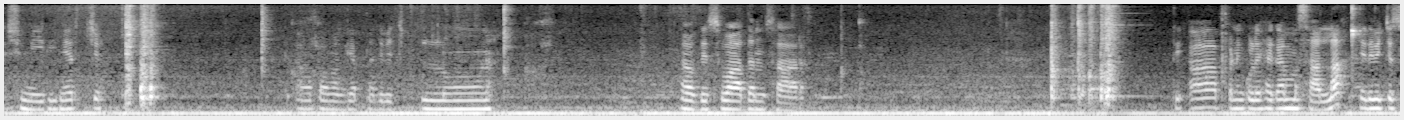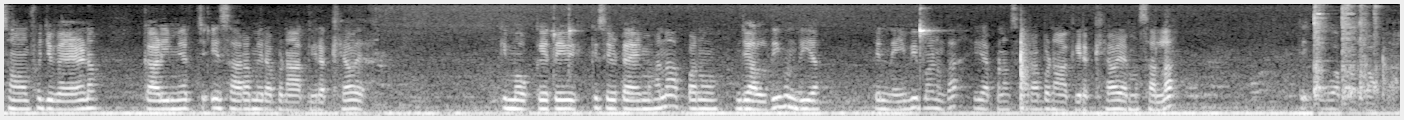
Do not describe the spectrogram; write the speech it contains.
ਕਸ਼ਮੀਰੀ ਮਿਰਚ। ਆ ਪਾਵਾਂਗੇ ਆਪਾਂ ਇਹਦੇ ਵਿੱਚ ਲੂਣ, ਆਪਦੇ ਸਵਾਦ ਅਨੁਸਾਰ। ਤੇ ਆ ਆਪਣੇ ਕੋਲੇ ਹੈਗਾ ਮਸਾਲਾ, ਇਹਦੇ ਵਿੱਚ ਸੌਂਫ, ਜਵੈਣ, ਕਾਲੀ ਮਿਰਚ, ਇਹ ਸਾਰਾ ਮੇਰਾ ਬਣਾ ਕੇ ਰੱਖਿਆ ਹੋਇਆ। ਕਿ ਮੌਕੇ ਤੇ ਕਿਸੇ ਟਾਈਮ ਹਨਾ ਆਪਾਂ ਨੂੰ ਜਲਦੀ ਹੁੰਦੀ ਆ ਤੇ ਨਹੀਂ ਵੀ ਬਣਦਾ, ਇਹ ਆਪਣਾ ਸਾਰਾ ਬਣਾ ਕੇ ਰੱਖਿਆ ਹੋਇਆ ਮਸਾਲਾ ਤੇ ਉਹ ਆਪਾਂ ਪਾਤਾ।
